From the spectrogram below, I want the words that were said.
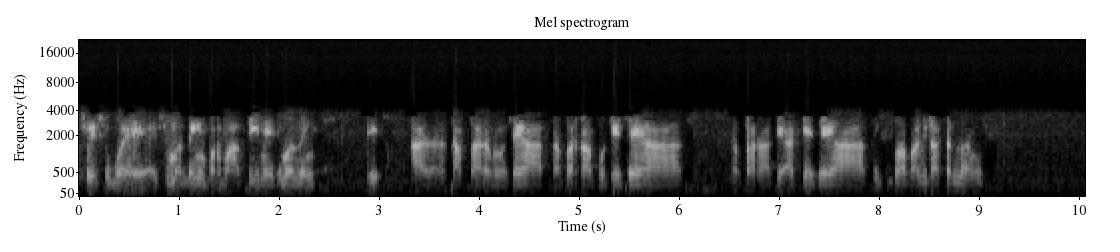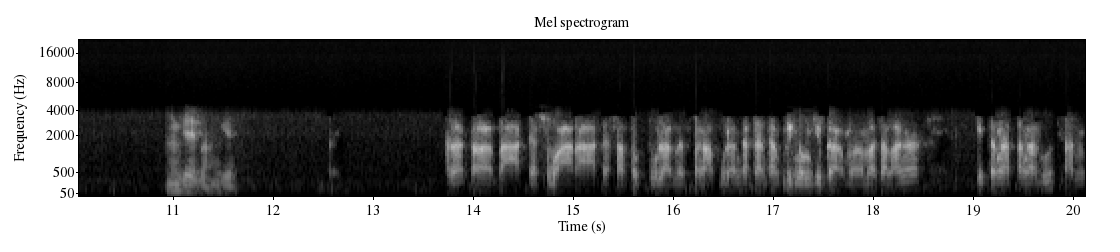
Sesuai. Sementing informasi ini sementing kabarmu sehat kabar kamu di sehat kabar adik-adik sehat. Itu bapak sudah senang. Nggih, Bang, nggih. karena kalau tak ada suara ada satu bulan setengah bulan kadang-kadang bingung juga masalahnya di tengah-tengah hutan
